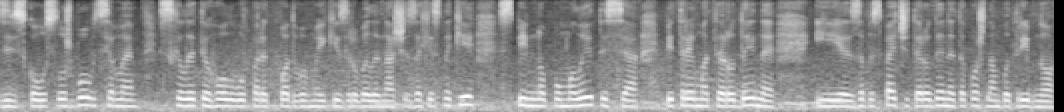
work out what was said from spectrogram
з військовослужбовцями, схилити голову перед подвигами, які зробили наші захисники, спільно помолитися, підтримати родини і забезпечити родини. Також нам потрібно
